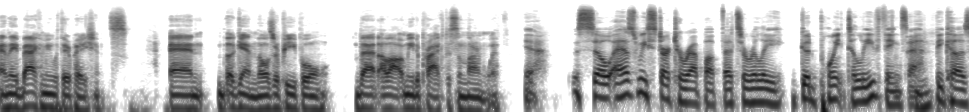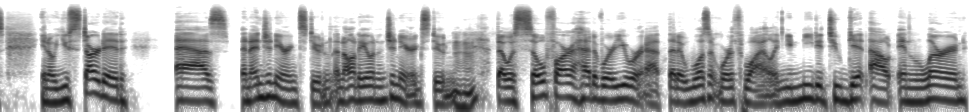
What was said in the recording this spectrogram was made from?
and they backed me with their patience. And again, those are people that allow me to practice and learn with. Yeah. So as we start to wrap up, that's a really good point to leave things at because you know you started as an engineering student, an audio engineering student Mhm. that was so far ahead of where you were at that it wasn't worthwhile, and you needed to get out and learn.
